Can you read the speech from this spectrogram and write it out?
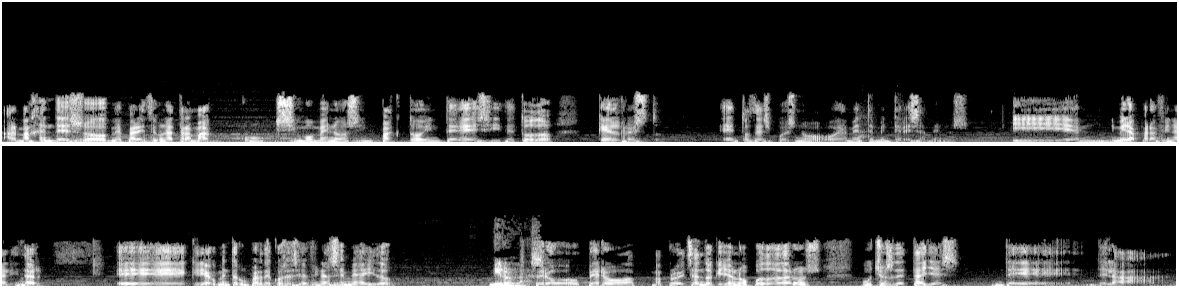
al margen de eso me parece una trama con muchísimo menos impacto, interés y de todo que el resto. Entonces, pues no, obviamente me interesa menos. Y, em, mira, para finalizar, eh, quería comentar un par de cosas y al final se me ha ido. Dínoslas. Pero, pero aprovechando que yo no puedo daros muchos detalles de, de la,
